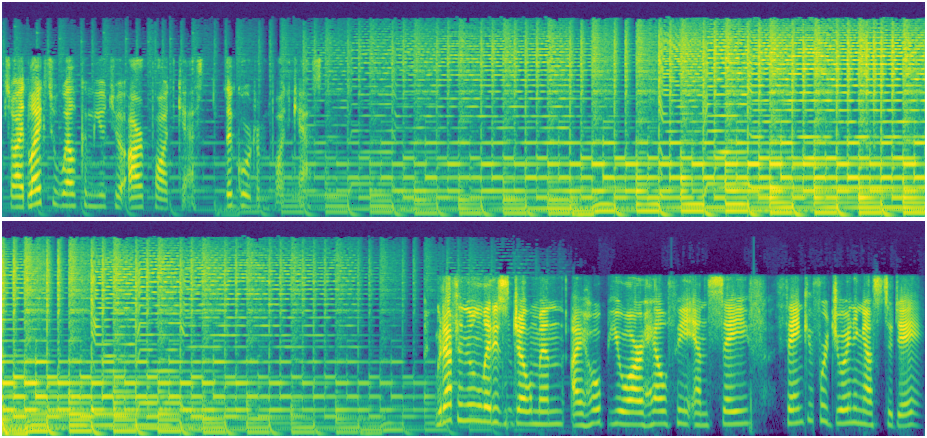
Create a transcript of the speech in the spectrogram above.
So I'd like to welcome you to our podcast, the Gurtam Podcast. Good afternoon, ladies and gentlemen. I hope you are healthy and safe. Thank you for joining us today.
